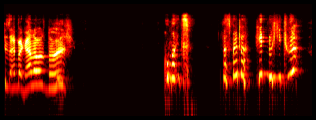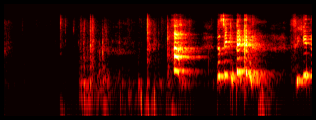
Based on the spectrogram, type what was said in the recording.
Ist einfach geradeaus durch. Guck mal jetzt. Lass weiter. Hinten durch die Tür. Ah, da sind die Becken. Für jeden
